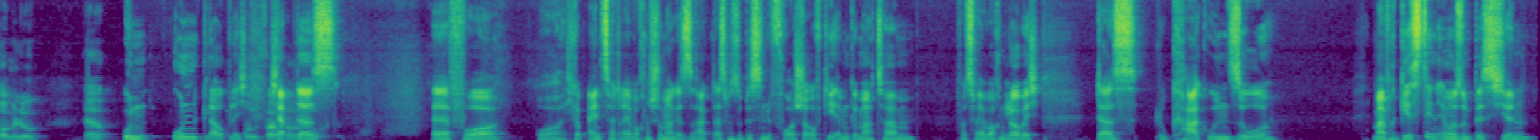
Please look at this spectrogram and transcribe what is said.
Romelu? Ja. Un unglaublich. Unfassbar ich habe das äh, vor, oh, ich glaube, ein, zwei, drei Wochen schon mal gesagt, als wir so ein bisschen eine Vorschau auf die M gemacht haben. Vor zwei Wochen, glaube ich, dass Lukaku so. Man vergisst den immer so ein bisschen.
